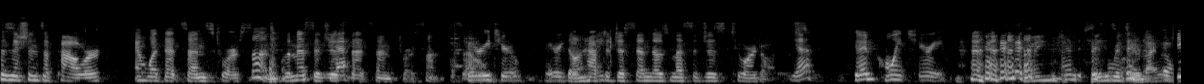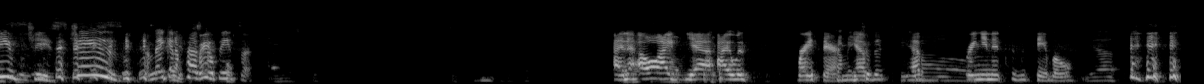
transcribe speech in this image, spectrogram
positions of power and what that sends to our sons the messages Yeah. that sends to our sons so Very true. Very good. don't have to just send those messages to our daughters Yeah. Good point, Sherry. Cheese, Cheese. cheese. Cheese. I'm making a pesto pizza. I know. Oh, I yeah, I was right there. coming Yep. to the Yep. Bringing it to the table. yes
